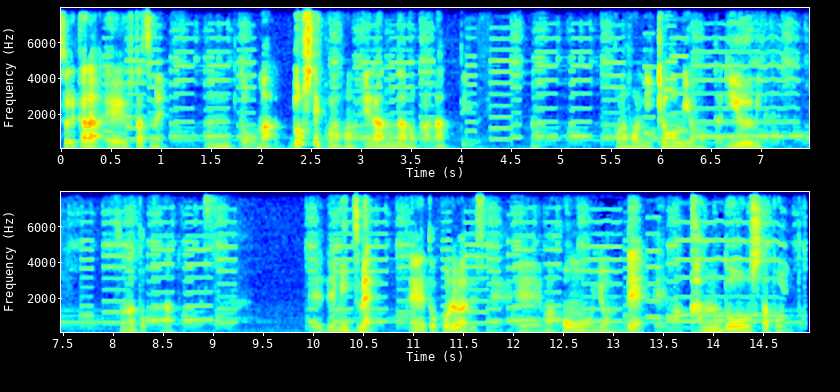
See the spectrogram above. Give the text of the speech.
それから、えー、2つ目。うんと、まあ、どうしてこの本選んだのかなっていうね、うん、この本に興味を持った理由みたいな。そんなとこかなと思います。えー、で3つ目、えー、とこれはですね、えーまあ、本を読んで、えーまあ、感動したポイント。ま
